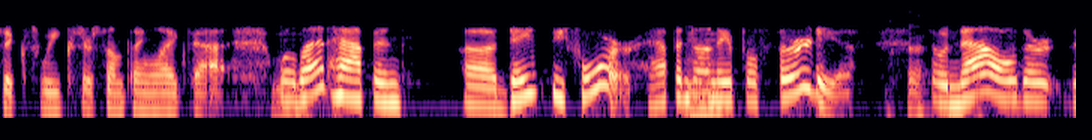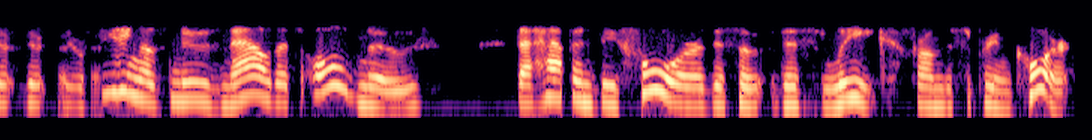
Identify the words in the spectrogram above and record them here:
six weeks or something like that. Well, that happened uh, days before. Happened on April 30th. So now they're, they're they're they're feeding us news now that's old news that happened before this uh, this leak from the Supreme Court,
